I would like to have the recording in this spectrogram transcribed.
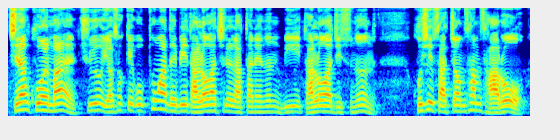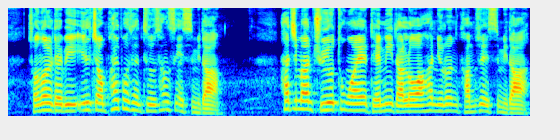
지난 9월 말 주요 6개국 통화 대비 달러 가치를 나타내는 미 달러화 지수는 94.34로 전월 대비 1.8% 상승했습니다. 하지만 주요 통화의 대미 달러화 환율은 감소했습니다.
